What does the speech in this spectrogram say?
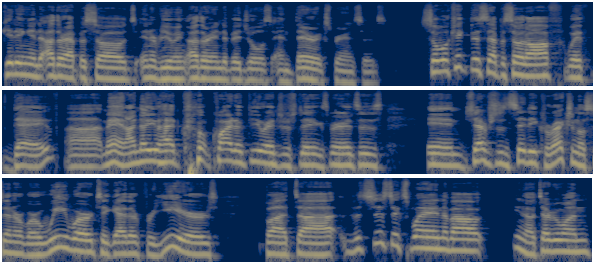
getting into other episodes, interviewing other individuals and their experiences. So we'll kick this episode off with Dave. Uh, man, I know you had quite a few interesting experiences in Jefferson City Correctional Center where we were together for years. But uh, let's just explain about you know to everyone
